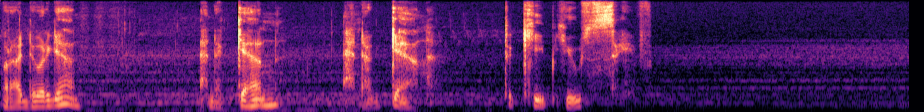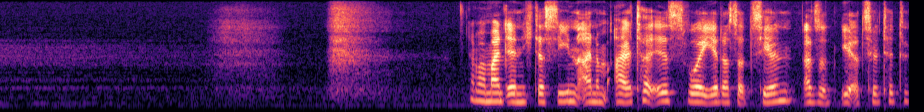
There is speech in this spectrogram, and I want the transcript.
But I'd do it again, and again, and again to keep you safe. Aber meint er nicht, dass sie in einem Alter ist, wo er ihr das erzählen, also ihr erzählt hätte,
